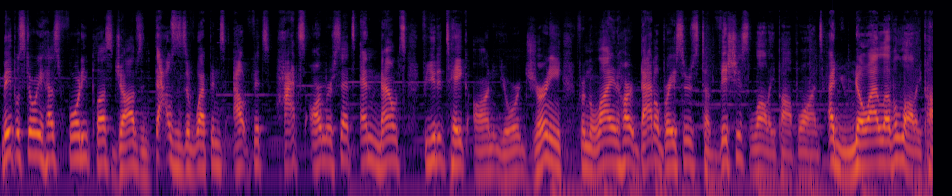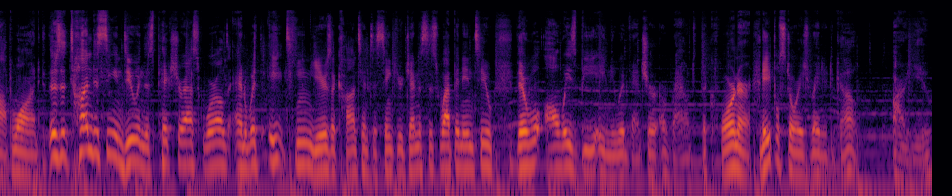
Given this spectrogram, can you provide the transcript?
Maple Story has 40 plus jobs and thousands of weapons, outfits, hats, armor sets, and mounts for you to take on your journey from the Lionheart battle bracers to vicious lollipop wands. And you know I love a lollipop wand. There's a ton to see and do in this picturesque world, and with 18 years of content to sink your Genesis weapon into, there will always be a new adventure around the corner. Maple Story's ready to go. Are you?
